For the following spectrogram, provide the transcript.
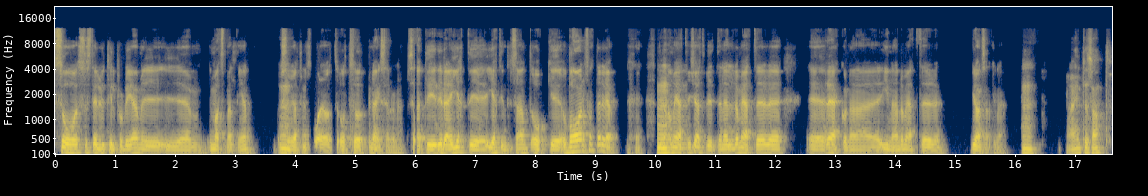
så, så ställer du till problem i, i, eh, i matsmältningen. mm. som gör att det blir svårare att, att ta upp näringsämnena. Så att det, det där är jätte, jätteintressant och, och barn fattar det. Mm. De äter köttbiten eller de äter räkorna innan de äter grönsakerna. Mm. Ja, intressant.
